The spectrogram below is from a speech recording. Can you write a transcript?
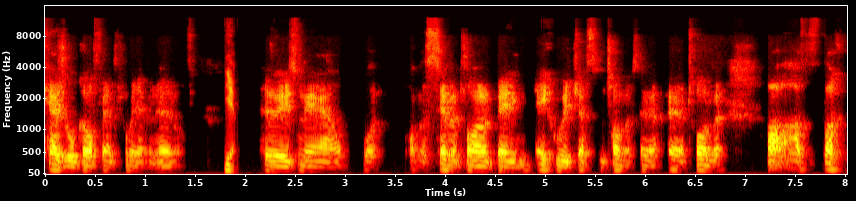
casual golf fans probably haven't heard of. Yep. Who is now, what, on the seventh line of betting, equal with Justin Thomas in a, in a tournament. Oh, fuck.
